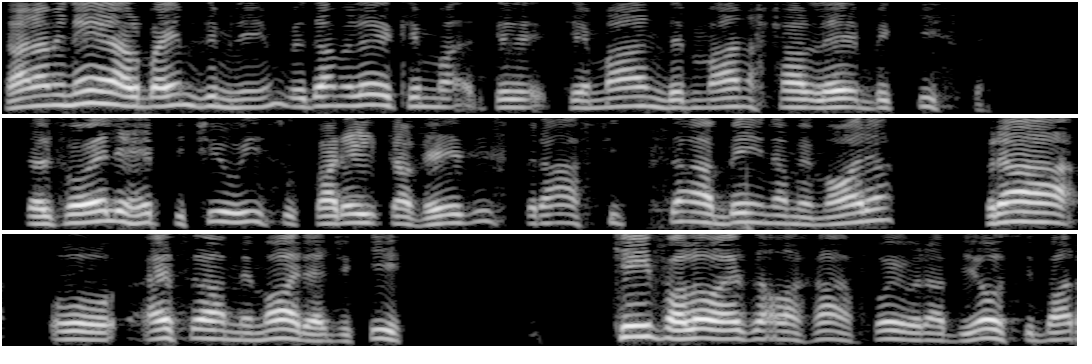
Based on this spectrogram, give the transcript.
Tanamine arbaim zimnim, vedamele keman de manhale bekiste. Ele falou, ele repetiu isso 40 vezes para fixar bem na memória, para essa memória de que quem falou essa alahá foi o Rabi Yossi Bar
